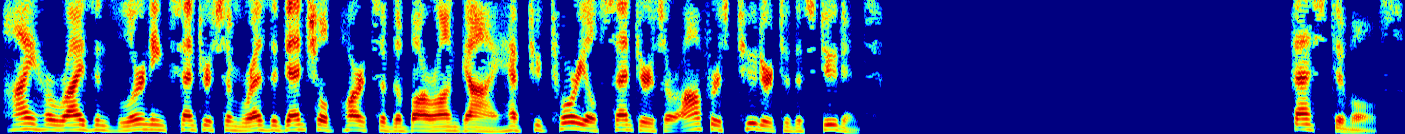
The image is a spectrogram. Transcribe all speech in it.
High Horizons Learning Center. Some residential parts of the barangay have tutorial centers or offers tutor to the students. Festivals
